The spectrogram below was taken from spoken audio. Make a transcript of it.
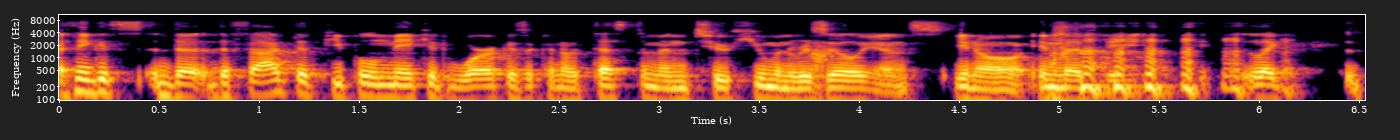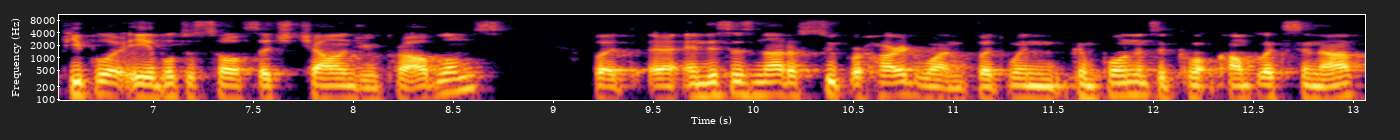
I think it's the the fact that people make it work is a kind of testament to human resilience. You know, in that they, like people are able to solve such challenging problems. But uh, and this is not a super hard one. But when components are co- complex enough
